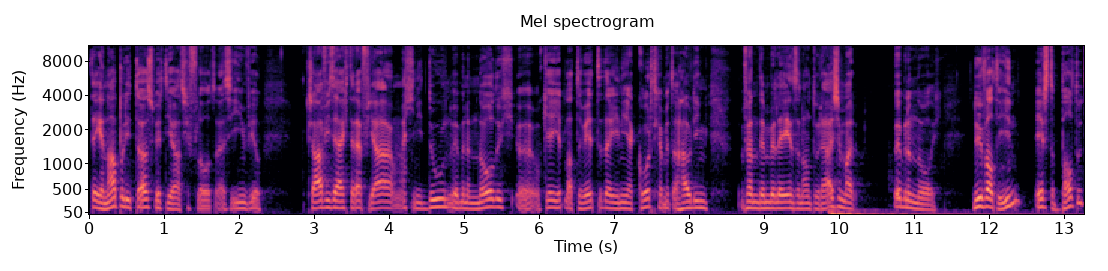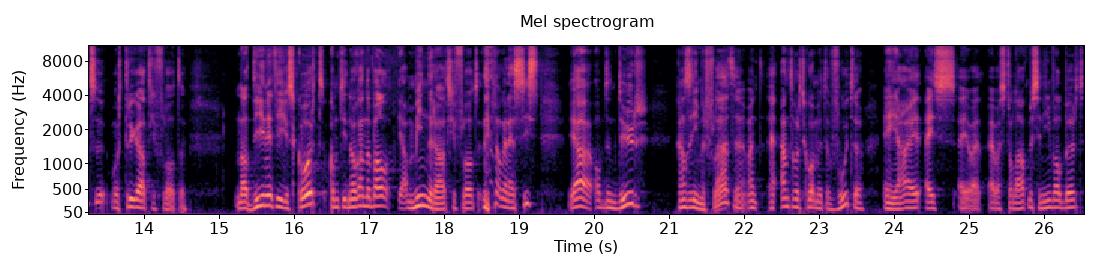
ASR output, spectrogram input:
tegen Napoli thuis werd hij uitgefloten als hij inviel. Xavi zei achteraf, ja, mag je niet doen, we hebben hem nodig. Eh, Oké, je hebt laten weten dat je niet akkoord gaat met de houding van Dembélé en zijn entourage, maar we hebben hem nodig. Nu valt hij in, eerste baltoetsen, wordt terug uitgefloten. Nadien heeft hij gescoord, komt hij nog aan de bal, ja, minder uitgefloten. nog een assist. Ja, op den duur gaan ze niet meer fluiten, want hij antwoordt gewoon met de voeten. En ja, hij, is, hij, wa- hij was te laat met zijn invalbeurt,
